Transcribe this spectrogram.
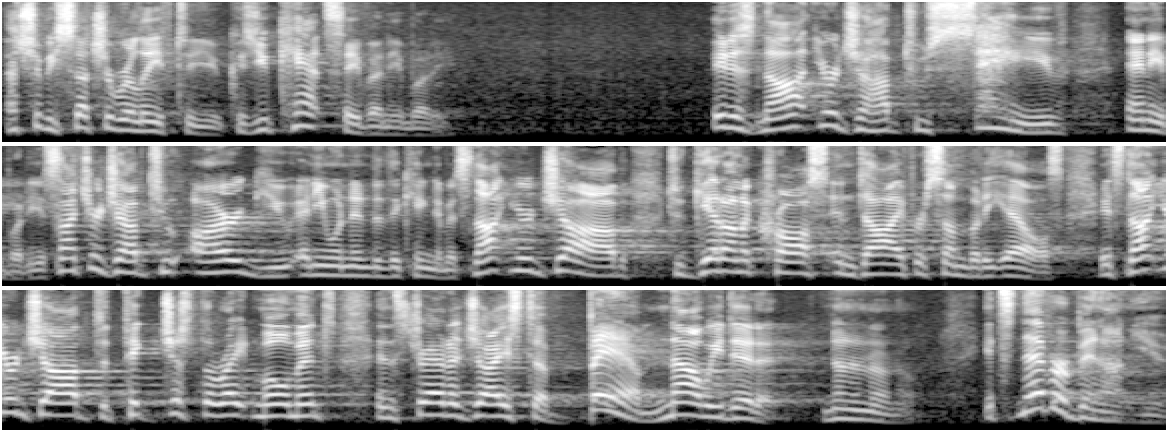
That should be such a relief to you because you can't save anybody. It is not your job to save anybody. It's not your job to argue anyone into the kingdom. It's not your job to get on a cross and die for somebody else. It's not your job to pick just the right moment and strategize to, bam, now we did it. No, no, no, no. It's never been on you.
